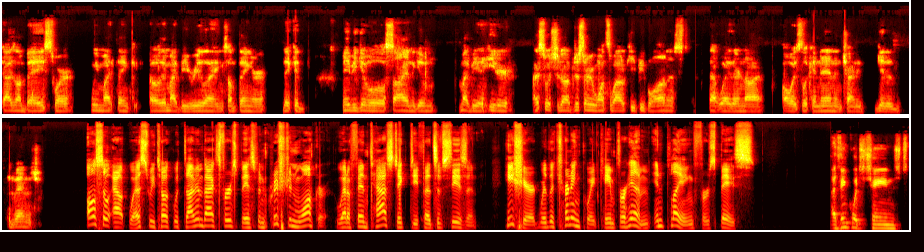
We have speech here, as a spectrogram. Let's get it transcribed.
guys on base where we might think, oh, they might be relaying something or they could maybe give a little sign to give them might be a heater. I switch it up just every once in a while to keep people honest. That way they're not always looking in and trying to get an advantage. Also out west, we talked with Diamondbacks first baseman Christian Walker, who had a fantastic defensive season. He shared where the turning point came for him in playing first base. I think what's changed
